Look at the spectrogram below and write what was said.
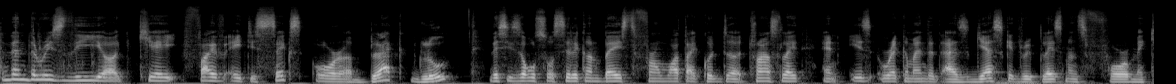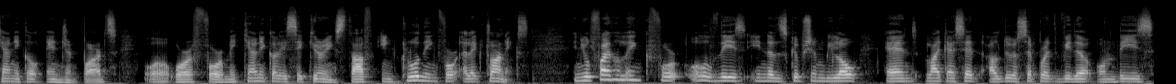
And then there is the uh, K586 or uh, black glue. This is also silicon based from what I could uh, translate and is recommended as gasket replacements for mechanical engine parts or, or for mechanically securing stuff, including for electronics. And you'll find a link for all of these in the description below. And like I said, I'll do a separate video on these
